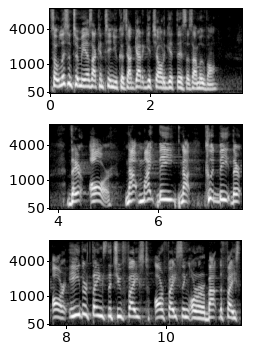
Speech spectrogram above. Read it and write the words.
So listen to me as I continue because I've got to get y'all to get this as I move on. There are, not might be, not could be, there are either things that you faced, are facing, or are about to face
